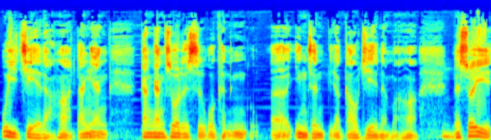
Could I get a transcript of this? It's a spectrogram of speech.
位阶的哈。当然，刚刚说的是我可能呃应征比较高阶的嘛哈，那所以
